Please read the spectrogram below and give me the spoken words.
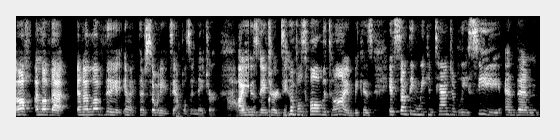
Oh, I love that. And I love the, you know, there's so many examples in nature. Uh-huh. I use nature examples all the time because it's something we can tangibly see and then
